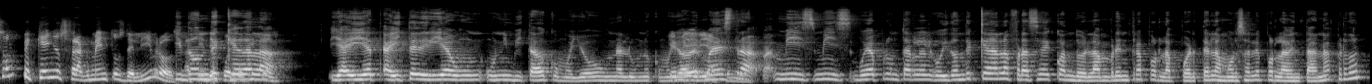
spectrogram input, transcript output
son pequeños fragmentos de libros. ¿Y dónde queda la, y ahí, ahí te diría un, invitado como yo, un alumno como yo, a ver, maestra, mis, mis, voy a preguntarle algo, ¿y dónde queda la frase de cuando el hambre entra por la puerta, el amor sale por la ventana, perdón?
